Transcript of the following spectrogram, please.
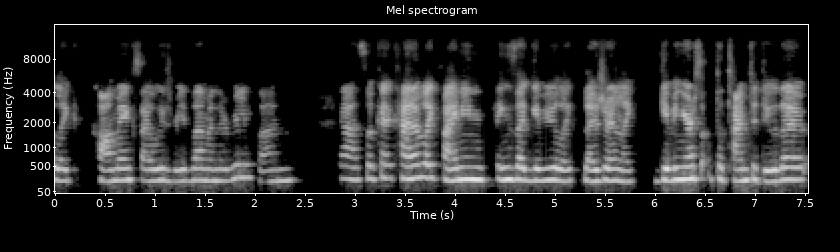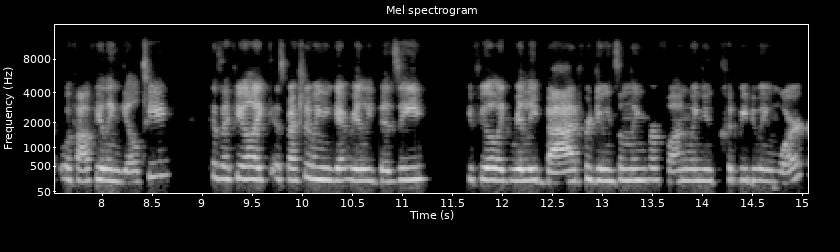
like comics, I always read them and they're really fun. Yeah, so kind of like finding things that give you like pleasure and like giving yourself the time to do that without feeling guilty. Because I feel like, especially when you get really busy, you feel like really bad for doing something for fun when you could be doing work.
